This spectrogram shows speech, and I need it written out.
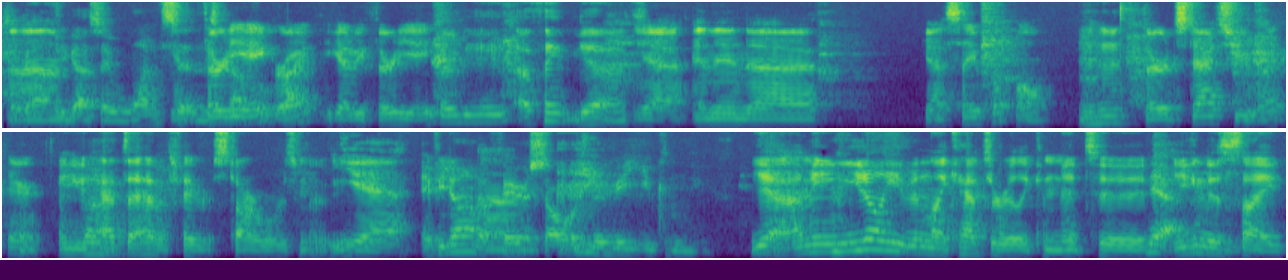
So if you Um, gotta say one sentence. 38, football. right? You gotta be 38. Thirty-eight, I think. Yeah. Yeah, and then uh, you gotta say football. Mm-hmm. Third statue, right there. And you Done. have to have a favorite Star Wars movie. Yeah. If you don't have a favorite Um, Star Wars movie, you can leave. Yeah, I mean, you don't even like have to really commit to it. Yeah. You can just like,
